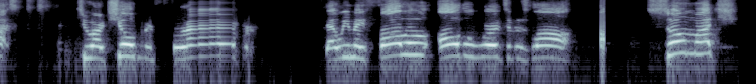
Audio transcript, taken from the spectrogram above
us, to our children forever, that we may follow all the words of his law. So much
